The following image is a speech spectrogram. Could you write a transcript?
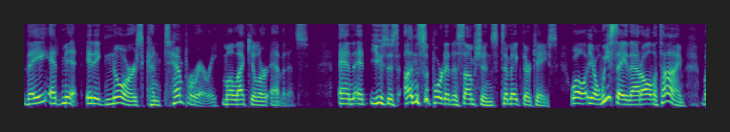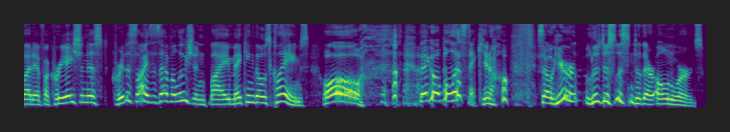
They admit it ignores contemporary molecular evidence and it uses unsupported assumptions to make their case. Well, you know, we say that all the time, but if a creationist criticizes evolution by making those claims, oh, they go ballistic, you know? So here, just listen to their own words.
